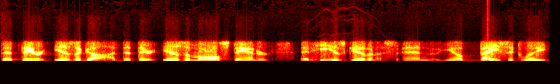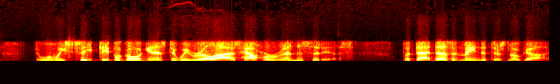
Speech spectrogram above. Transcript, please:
that there is a God, that there is a moral standard that He has given us. And, you know, basically, when we see people go against it, we realize how horrendous it is. But that doesn't mean that there's no God.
